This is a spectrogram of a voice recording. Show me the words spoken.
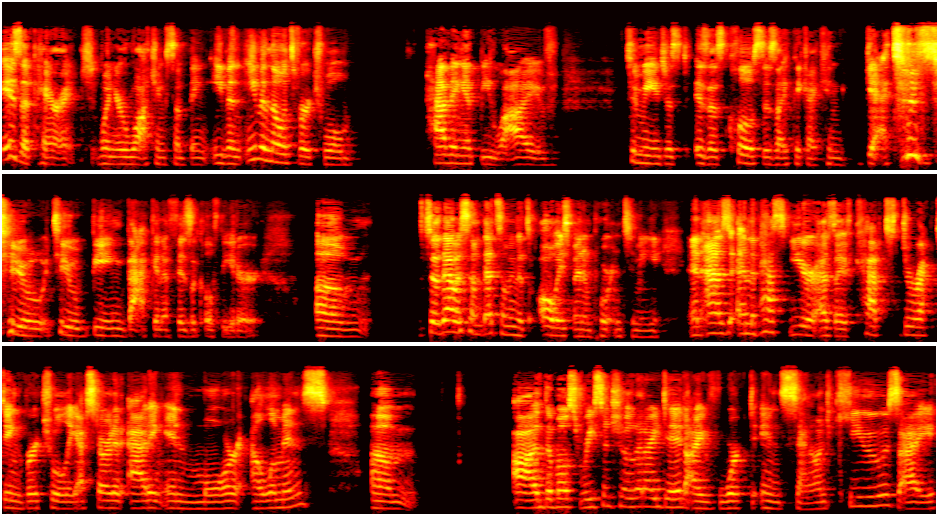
is apparent when you're watching something, even even though it's virtual. Having it be live to me just is as close as I think I can get to to being back in a physical theater. Um, so that was some that's something that's always been important to me. And as and the past year, as I've kept directing virtually, I've started adding in more elements. Um, uh, the most recent show that I did, I've worked in sound cues. I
